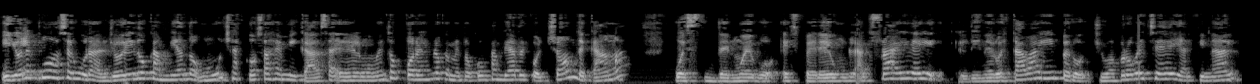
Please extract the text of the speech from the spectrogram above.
Y yo les puedo asegurar, yo he ido cambiando muchas cosas en mi casa. En el momento, por ejemplo, que me tocó cambiar de colchón, de cama, pues de nuevo esperé un Black Friday, el dinero estaba ahí, pero yo aproveché y al final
